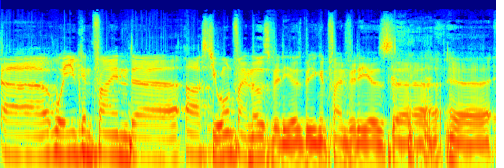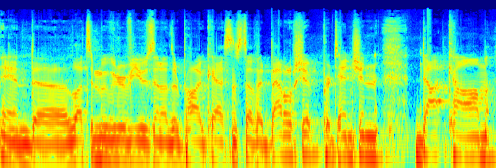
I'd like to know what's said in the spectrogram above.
Uh, well, you can find uh, us. You won't find those videos, but you can find videos uh, uh, and uh, lots of movie reviews and other podcasts and stuff at battleshippretension.com.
